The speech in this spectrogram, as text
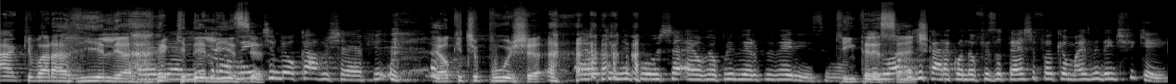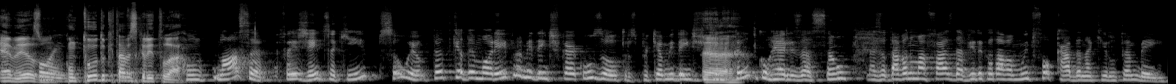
Ah, que maravilha! Ele que é delícia! meu carro-chefe. É o que te puxa. É o que me puxa é o meu primeiro, primeiríssimo. Que interessante. E logo de cara, quando eu fiz o teste, foi o que eu mais me identifiquei. É mesmo? Foi. Com tudo que estava escrito lá. Com... Nossa, eu falei, gente, isso aqui sou eu. Tanto que eu demorei para me identificar com os outros, porque eu me identifiquei é. tanto com realização, mas eu estava numa fase da vida que eu estava muito focada naquilo também.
